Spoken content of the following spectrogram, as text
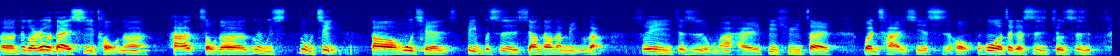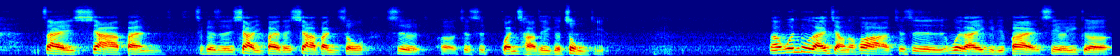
呃那个热带系统呢，它走的路路径到目前并不是相当的明朗，所以就是我们还必须再观察一些时候。不过这个是就是在下半这个是下礼拜的下半周是呃就是观察的一个重点。那温度来讲的话，就是未来一个礼拜是有一个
